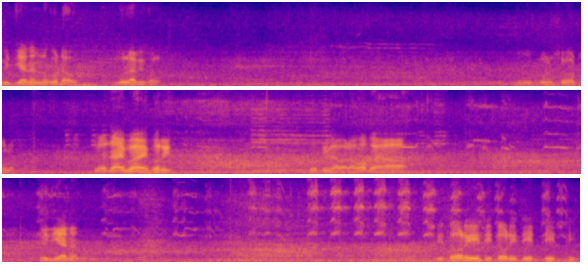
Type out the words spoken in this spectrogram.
વિજયાનંદનું ગોડાઉન. ગુલાબી કલર. તુલસી હોટલ. જાય ભાઈ ભરી ચોટીલા વાળા હો ભાઈ, હા. વિદ્યાનંદ ટીટોળી ટીટોળી ધીટ ધીટ ધીટ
